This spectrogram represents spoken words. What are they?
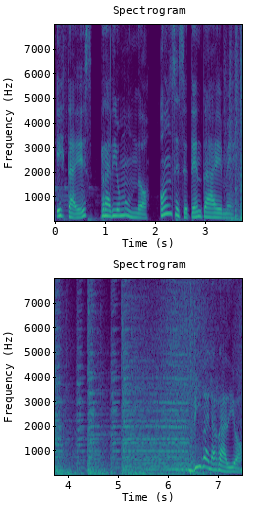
Esta es Radio Mundo, 1170 AM. ¡Viva la radio!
